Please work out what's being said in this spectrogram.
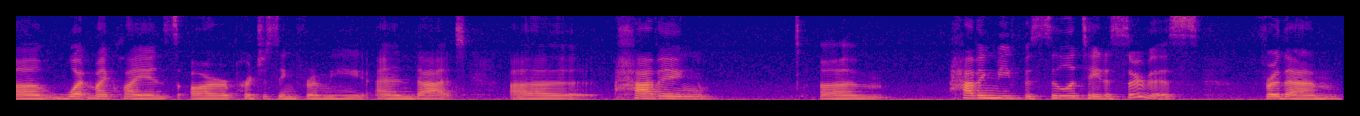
um, what my clients are purchasing from me and that uh, having um, having me facilitate a service for them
